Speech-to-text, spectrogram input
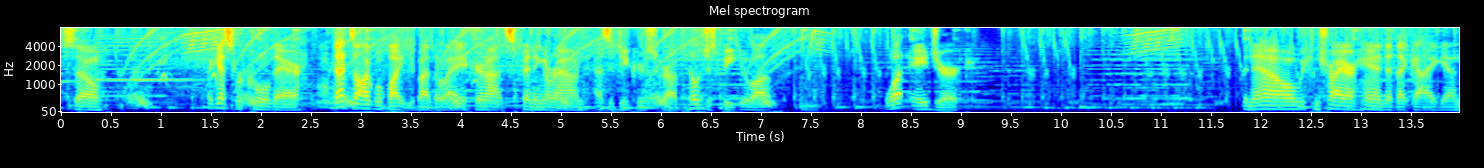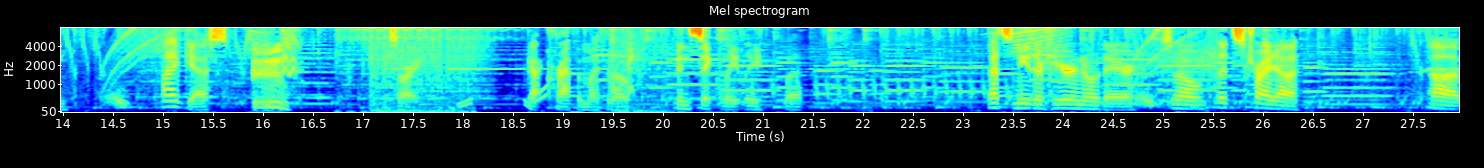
So, I guess we're cool there. That dog will bite you, by the way, if you're not spinning around as a Deku scrub. He'll just beat you up. What a jerk. But now we can try our hand at that guy again. I guess. Sorry. Got crap in my throat. Been sick lately, but... That's neither here nor there. So, let's try to uh,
